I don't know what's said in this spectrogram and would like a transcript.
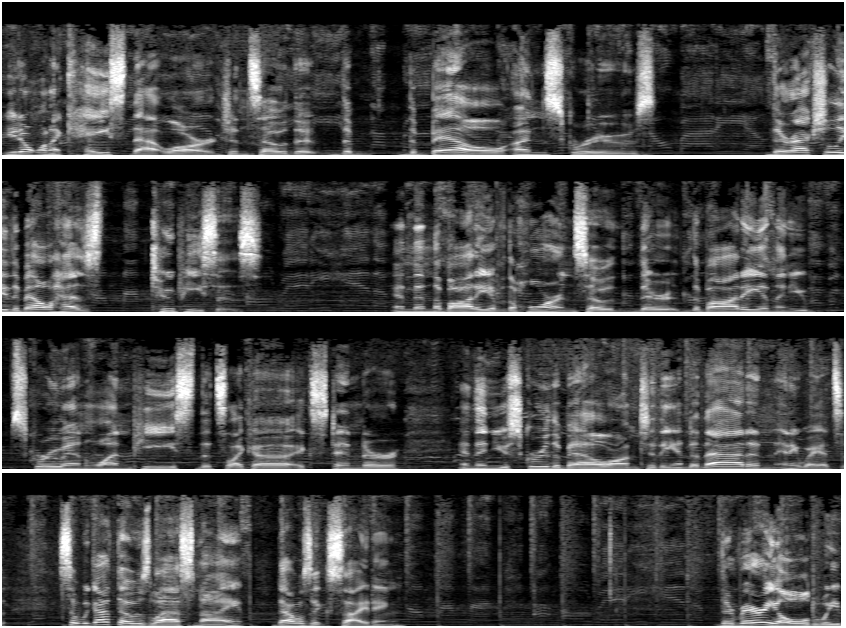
you don't want a case that large. And so the, the, the bell unscrews. They're actually, the bell has two pieces. And then the body of the horn. So they're the body, and then you screw in one piece that's like a extender and then you screw the bell onto the end of that. And anyway it's so we got those last night. That was exciting. They're very old. We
